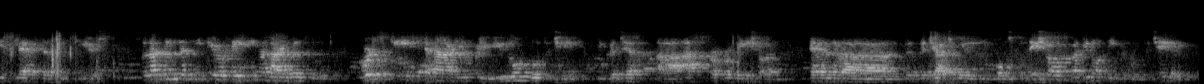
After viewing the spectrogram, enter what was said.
is less than six years. So that means that if you're facing a libel suit, worst case scenario for you, you don't go to jail. You could just uh, ask for probation, and uh, the, the judge will impose conditions, but you don't need to go to jail.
